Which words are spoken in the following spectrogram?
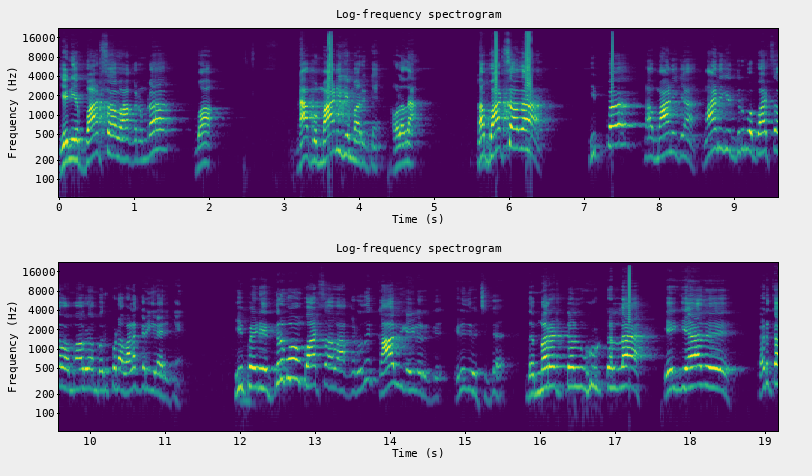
என்னைய பாட்ஷா வாக்கணும்னா வா. நான் இப்போ மாணிக்கமாக இருக்கேன் அவ்வளோதான் நான் பாட்ஷா தான். இப்போ நான் மாணிக்கம். மாணிக்கம் திரும்ப பாட்ஷாவாக மாறுவேன் இப்போ நான் வழக்கறிஞராக இருக்கேன். இப்போ என்னை திரும்பவும் பாட்ஷா வாக்குறது காவி கையில் இருக்குது எழுதி வச்சுக்க. இந்த மிரட்டல் உருட்டல்லாம் எங்கேயாவது கடுக்கா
